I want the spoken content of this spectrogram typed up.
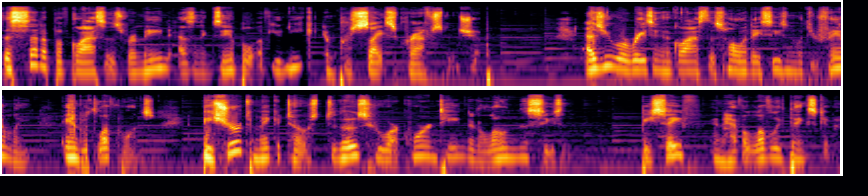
the setup of glasses remain as an example of unique and precise craftsmanship. As you are raising a glass this holiday season with your family and with loved ones, be sure to make a toast to those who are quarantined and alone this season. Be safe and have a lovely Thanksgiving.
